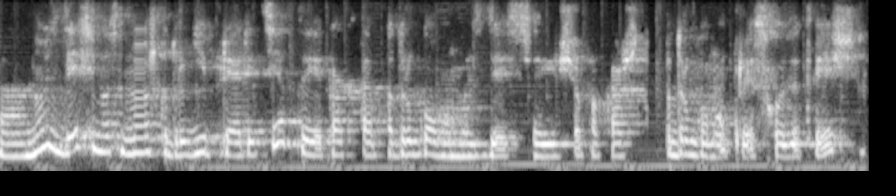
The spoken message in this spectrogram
А, ну, здесь у нас немножко другие приоритеты, и как-то по-другому мы здесь еще пока что по-другому происходят вещи.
